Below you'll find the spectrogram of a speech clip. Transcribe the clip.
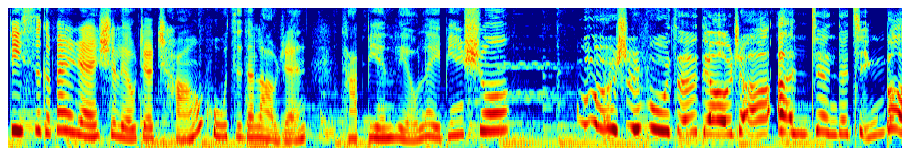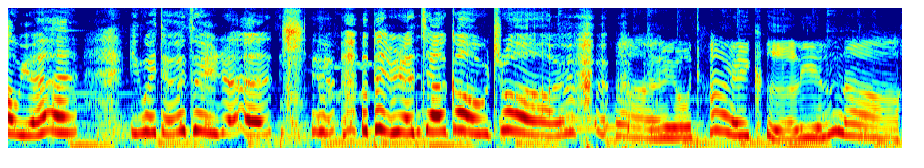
第四个犯人是留着长胡子的老人，他边流泪边说。我是负责调查案件的情报员，因为得罪人，被人家告状。哎呦，太可怜了！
